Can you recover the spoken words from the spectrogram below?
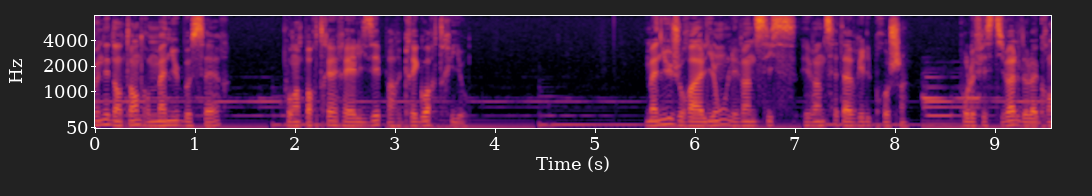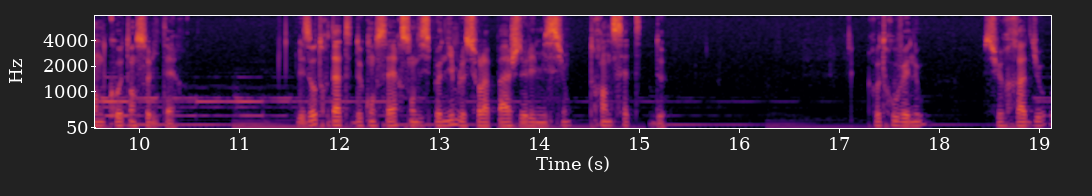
Venez d'entendre Manu Bosser pour un portrait réalisé par Grégoire Trio. Manu jouera à Lyon les 26 et 27 avril prochains pour le festival de la Grande Côte en solitaire. Les autres dates de concert sont disponibles sur la page de l'émission 37.2. Retrouvez-nous sur Radio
